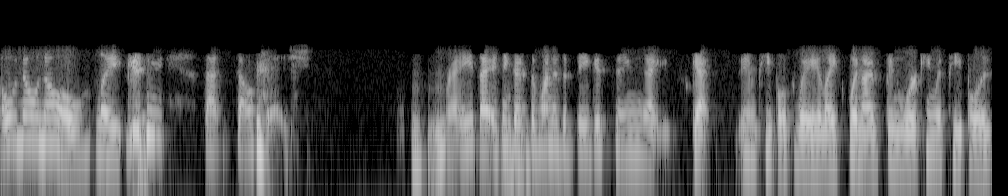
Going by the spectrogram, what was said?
oh no no like that's selfish mm-hmm. right i think mm-hmm. that's one of the biggest things that gets in people's way like when i've been working with people is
